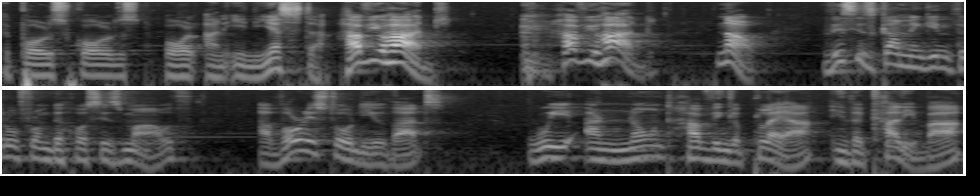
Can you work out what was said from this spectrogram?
a Paul Scholes or an Iniesta. Have you heard? have you heard? Now, this is coming in through from the horse's mouth. I've always told you that we are not having a player in the caliber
